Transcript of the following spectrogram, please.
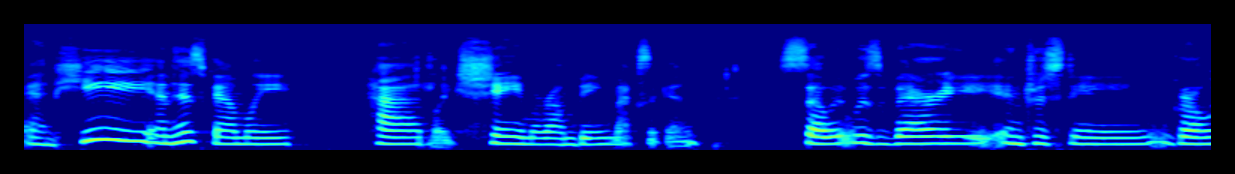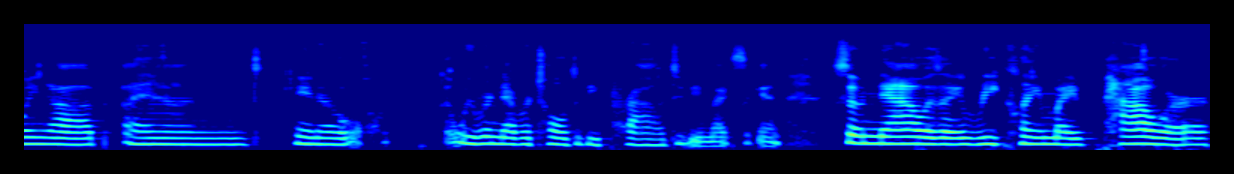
And he and his family had like shame around being Mexican. So it was very interesting growing up and, you know, we were never told to be proud to be Mexican. So now as I reclaim my power,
